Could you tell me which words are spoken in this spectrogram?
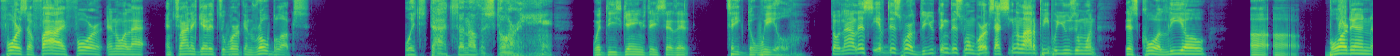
Forza 5, 4, and all that, and trying to get it to work in Roblox. Which that's another story. With these games, they said that take the wheel. So now let's see if this works. Do you think this one works? I've seen a lot of people using one that's called Leo uh uh Borden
